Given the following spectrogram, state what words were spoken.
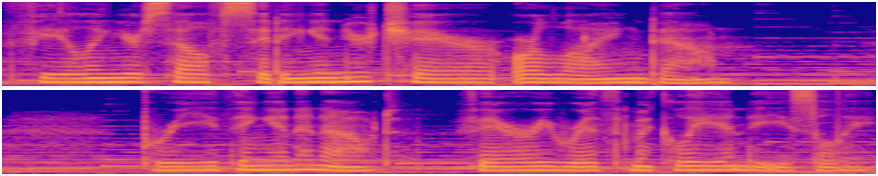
feeling yourself sitting in your chair or lying down, breathing in and out very rhythmically and easily,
